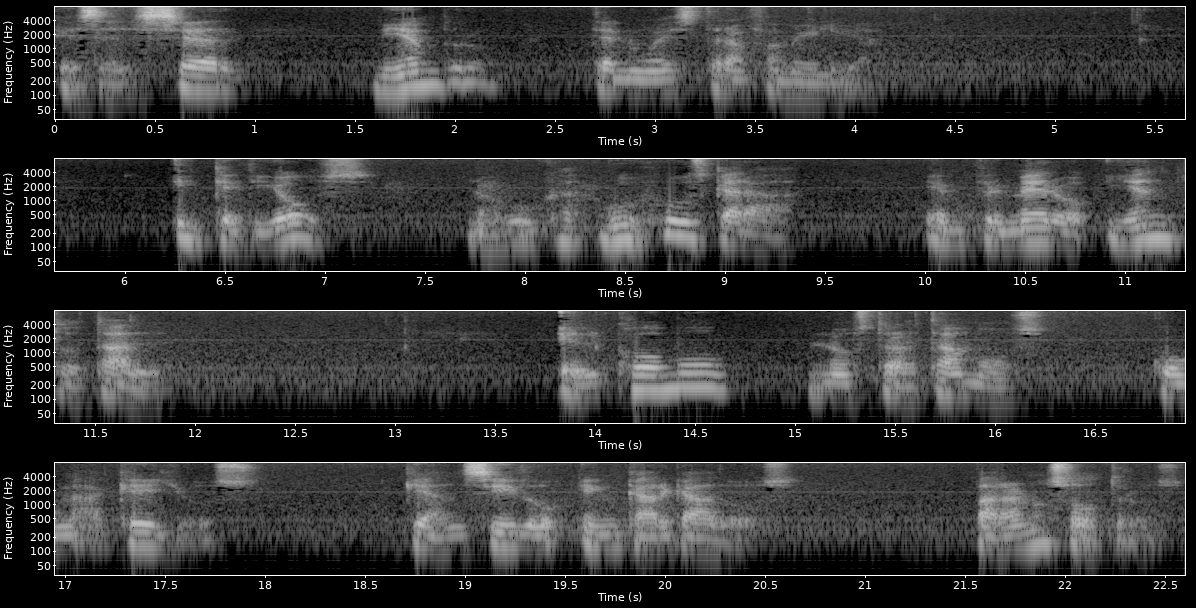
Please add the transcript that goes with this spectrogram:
es el ser miembro de nuestra familia y que Dios nos juzgará en primero y en total el cómo nos tratamos con aquellos que han sido encargados para nosotros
